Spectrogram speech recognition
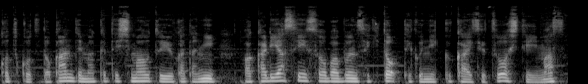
コツコツドカンで負けてしまうという方に分かりやすい相場分析とテクニック解説をしています。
